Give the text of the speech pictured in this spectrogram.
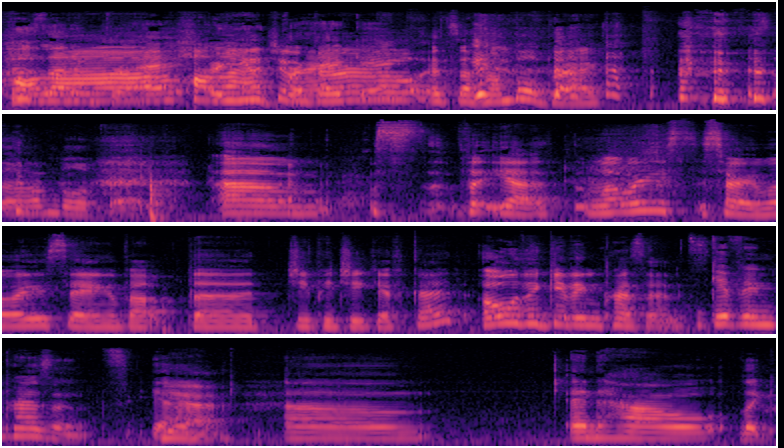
Holla, holla Are you bragging? Girl. It's a humble brag. it's a humble brag. Um, but yeah, what were you? Sorry, what were you saying about the GPG gift guide? Oh, the giving presents. Giving presents. Yeah. yeah. Um, and how like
